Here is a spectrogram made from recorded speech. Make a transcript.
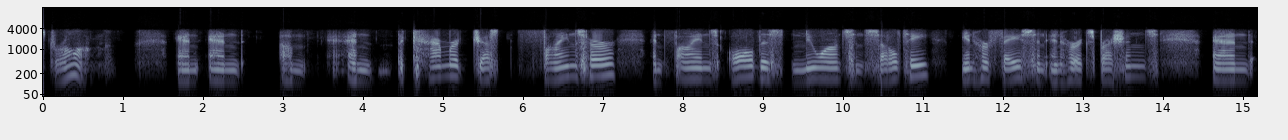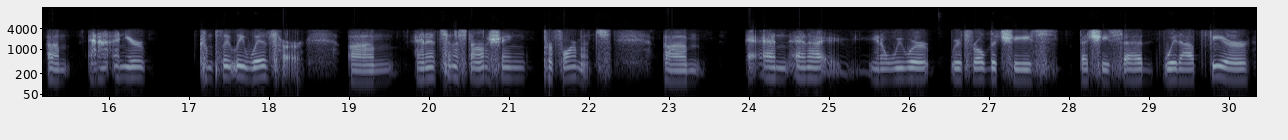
strong, and and um, and the camera just finds her and finds all this nuance and subtlety in her face and in her expressions, and um, and and you're completely with her, um, and it's an astonishing performance. Um, and and I, you know, we were we are thrilled that she that she said without fear,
